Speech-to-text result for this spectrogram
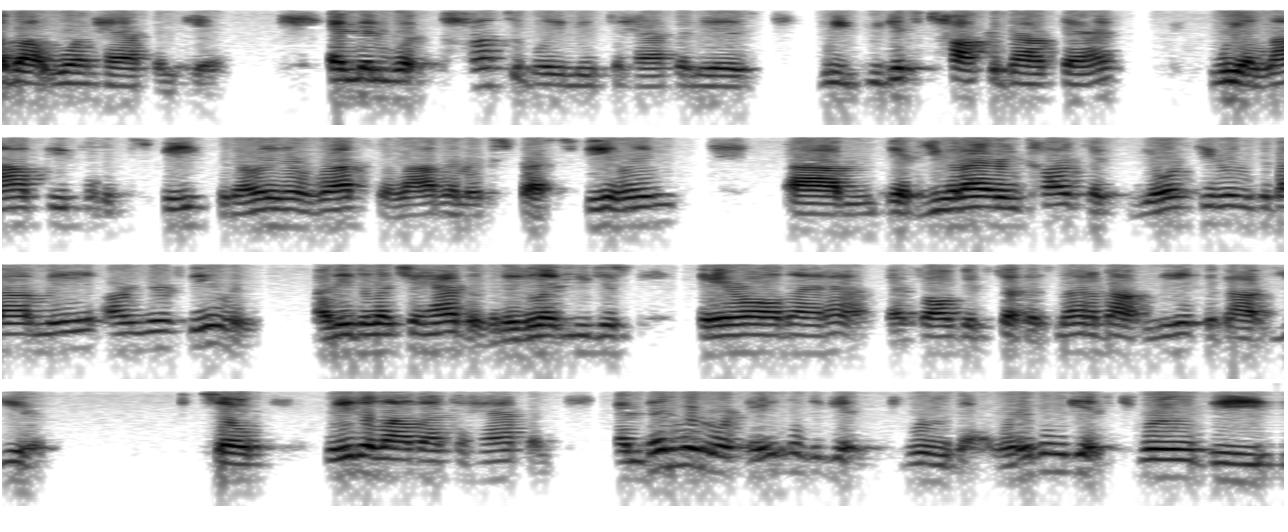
about what happened here. And then what possibly needs to happen is we, we get to talk about that. We allow people to speak. We don't interrupt. Allow them to express feelings. Um, if you and I are in conflict, your feelings about me are your feelings. I need to let you have those. I need to let you just air all that out. That's all good stuff. It's not about me. It's about you. So we need to allow that to happen. And then when we're able to get through that, we're able to get through the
